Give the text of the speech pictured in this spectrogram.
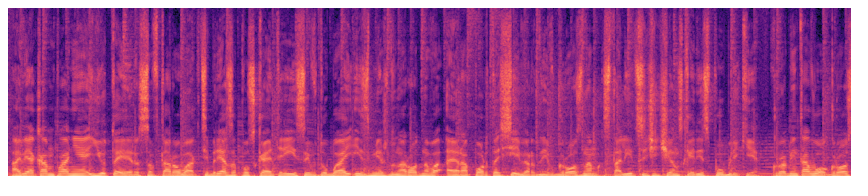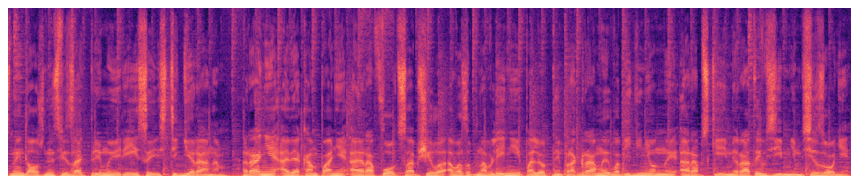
Авиакомпания «Ютейр» со 2 октября запускает рейсы в Дубай из международного аэропорта «Северный» в Грозном, столице Чеченской Республики. Кроме того, Грозный должны связать прямые рейсы с Тегераном. Ранее авиакомпания «Аэрофлот» сообщила о возобновлении полетной программы в Объединенные Арабские Эмираты в зимнем сезоне.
